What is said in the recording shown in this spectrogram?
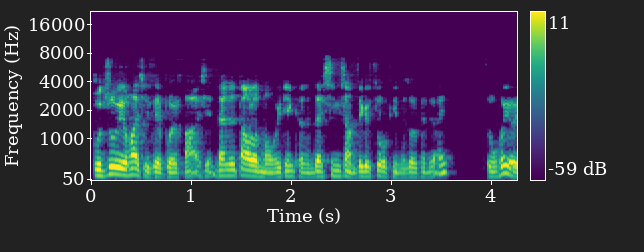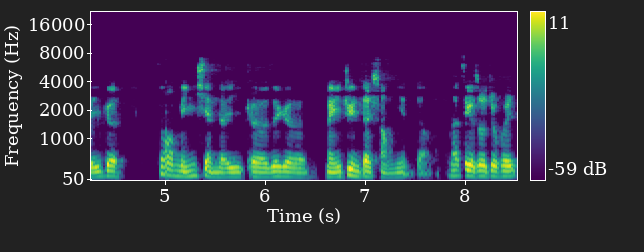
不注意的话，其实也不会发现。但是到了某一天，可能在欣赏这个作品的时候，可能哎，怎么会有一个这么明显的一个这个霉菌在上面这样？那这个时候就会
